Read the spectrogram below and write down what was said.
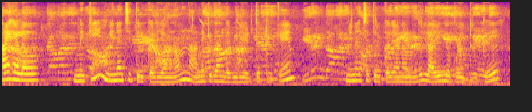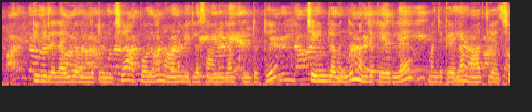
ஹாய் ஹலோ இன்னைக்கு மீனாட்சி திருக்கல்யாணம். அன்னைக்கு தான் இந்த வீடியோ எடுத்துகிட்ருக்கேன் மீனாட்சி திருக்கல்யாணம் வந்து லைவில் போயிட்டுருக்கு. டிவியில் லைவில் வந்துட்டு இருந்துச்சு அப்போ வந்து நானும் வீட்டில் சாமியெல்லாம் கும்பிட்டுட்டு செயினில் வந்து மஞ்சள் கயிறில் மஞ்சள் கயிறெலாம் மாற்றியாச்சு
